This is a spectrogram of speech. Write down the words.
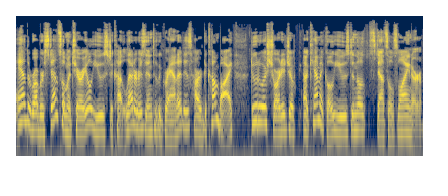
and the rubber stencil material used to cut letters into the granite is hard to come by due to a shortage of a chemical used in the stencil's liner.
